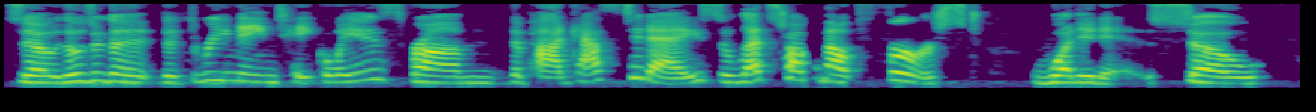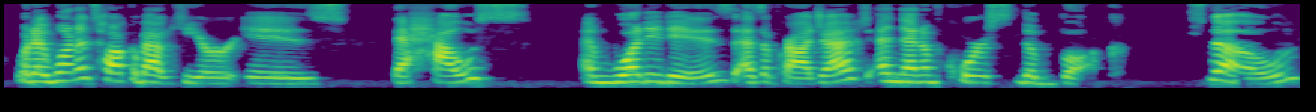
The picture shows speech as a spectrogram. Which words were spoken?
So those are the the three main takeaways from the podcast today. So let's talk about first what it is. So what I want to talk about here is the house and what it is as a project and then of course the book. So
